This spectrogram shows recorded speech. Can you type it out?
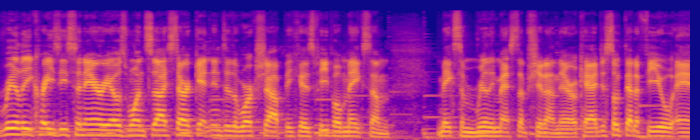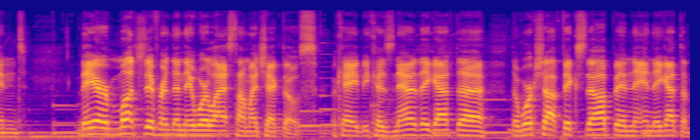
really crazy scenarios once I start getting into the workshop because people make some make some really messed up shit on there, okay? I just looked at a few and they are much different than they were last time I checked those, okay? Because now that they got the, the workshop fixed up and, and they got the,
